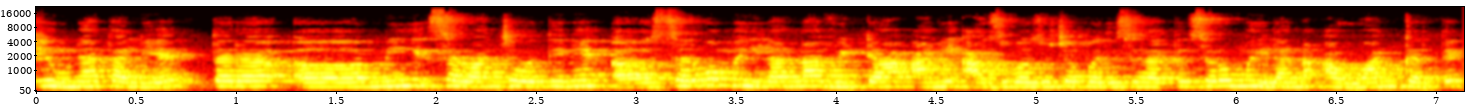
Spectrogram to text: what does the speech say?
ठेवण्यात आली आहे. तर मी सर्वांच्या वतीने सर्व महिलांना विटा आणि आजूबाजूच्या परिसरातील सर्व महिलांना आव्हान करते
